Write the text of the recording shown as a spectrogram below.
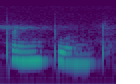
Contemplando.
